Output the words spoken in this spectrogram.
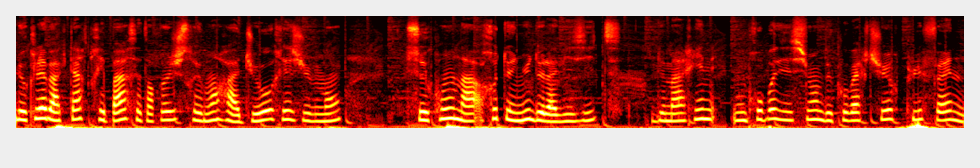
Le club Actart prépare cet enregistrement radio résumant ce qu'on a retenu de la visite de Marine, une proposition de couverture plus fun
